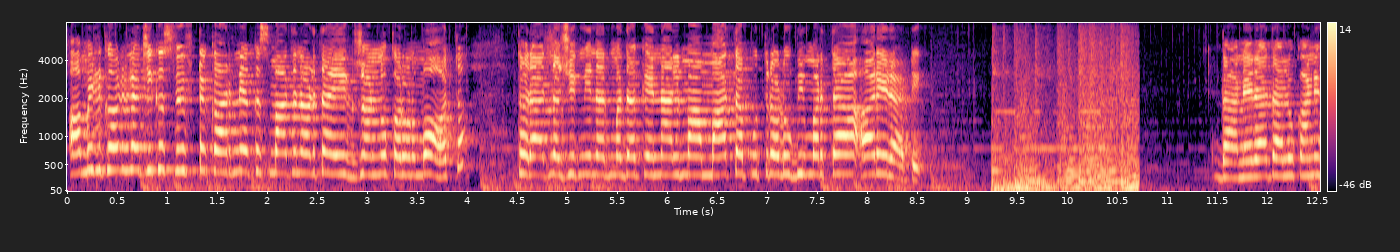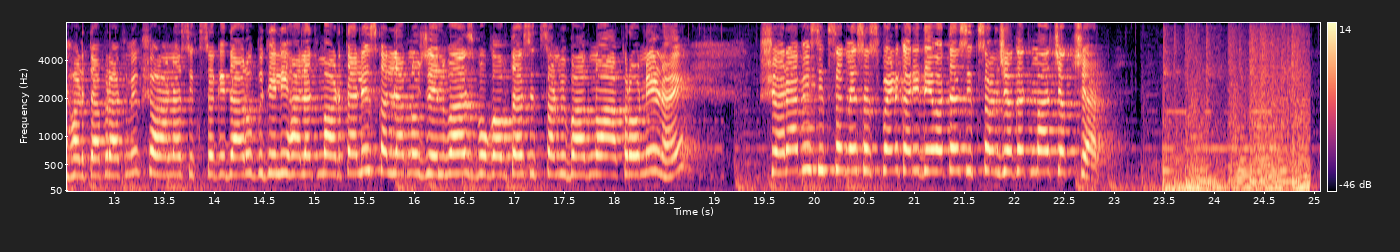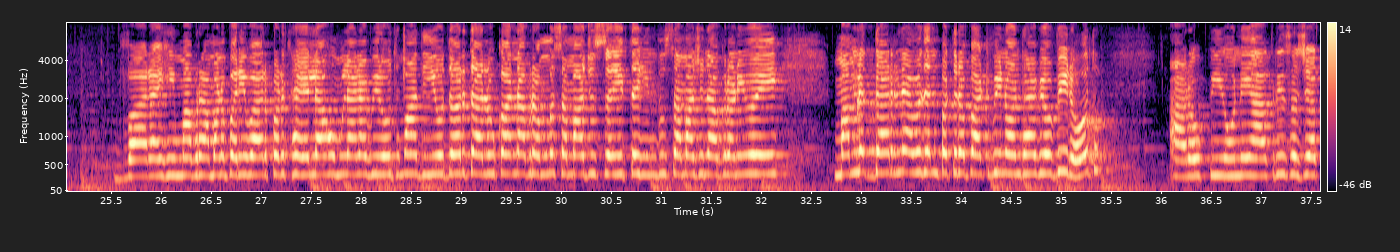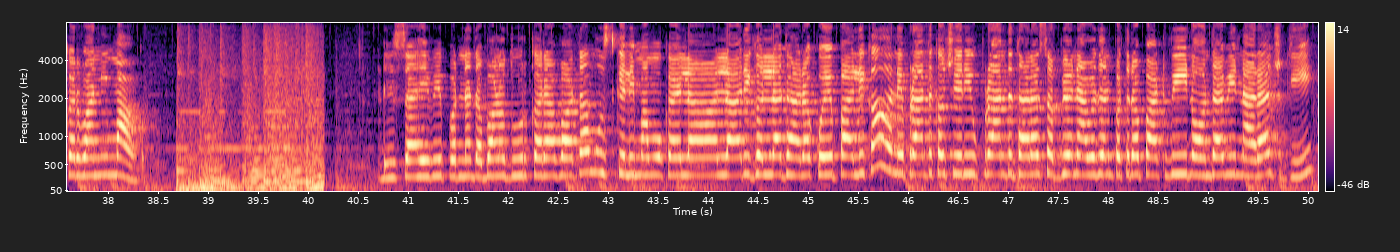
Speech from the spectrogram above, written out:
અમીરગઢ નજીક સ્વિફ્ટ કારને અકસ્માત નડતા એક જણનું કરુણ મોત. થરાદ નજીકની નર્મદા કેનાલમાં માતા પુત્ર ડૂબી મરતા અરેરાટે. ધાનેરા તાલુકાની હડતા પ્રાથમિક શાળાના શિક્ષકે દારૂ પીધેલી હાલતમાં અડતાલીસ કલાકનો જેલવાસ ભોગવતા શિક્ષણ વિભાગનો આકરો નિર્ણય શરાબી શિક્ષકને સસ્પેન્ડ કરી દેવાતા શિક્ષણ જગતમાં ચકચાર. વારાહીમાં બ્રાહ્મણ પરિવાર પર થયેલા હુમલાના વિરોધમાં દિયોદર તાલુકાના બ્રહ્મ સમાજ સહિત હિન્દુ સમાજના અગ્રણીઓએ મામલતદારને આવેદનપત્ર પાઠવી નોંધાવ્યો વિરોધ. આરોપીઓને આકરી સજા કરવાની માંગ. ડીસા હાઈવે પરના દબાણો દૂર કરાવાતા મુશ્કેલીમાં મુકાયેલા લારી ગલ્લા ધારકોએ પાલિકા અને પ્રાંત કચેરી ઉપરાંત ધારાસભ્યોને આવેદનપત્ર પાઠવી નોંધાવી નારાજગી.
